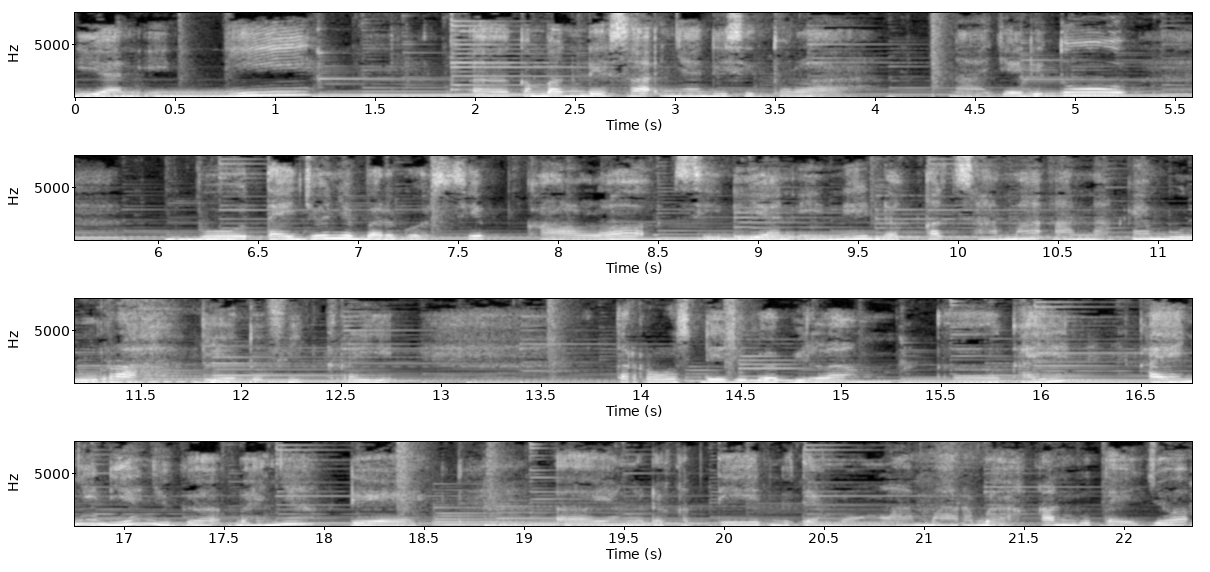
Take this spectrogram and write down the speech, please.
Dian ini uh, kembang desanya di situlah. Nah jadi tuh Bu Tejo nyebar gosip kalau si Dian ini dekat sama anaknya Bu Lurah yaitu Fikri. Terus dia juga bilang e, kayaknya kayaknya dia juga banyak deh uh, yang ngedeketin gitu yang mau ngelamar. Bahkan Bu Tejo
